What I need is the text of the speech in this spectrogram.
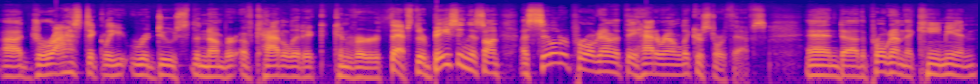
Uh, drastically reduce the number of catalytic converter thefts. They're basing this on a similar program that they had around liquor store thefts. And uh, the program that came in,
